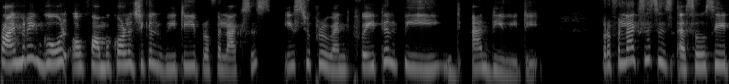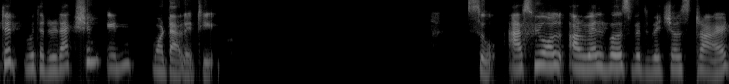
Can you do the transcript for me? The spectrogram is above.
primary goal of pharmacological VTE prophylaxis is to prevent fatal PE and DVT. Prophylaxis is associated with a reduction in mortality. So as we all are well versed with Virchow's triad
